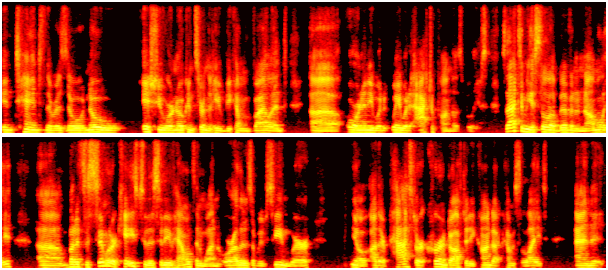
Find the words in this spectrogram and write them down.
intent, there was no no issue or no concern that he would become violent uh, or in any way would act upon those beliefs. So that to me is still a bit of an anomaly, uh, but it's a similar case to the city of Hamilton one or others that we've seen where you know either past or current off-duty conduct comes to light, and it,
